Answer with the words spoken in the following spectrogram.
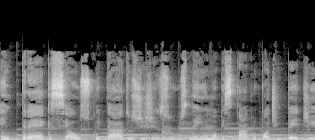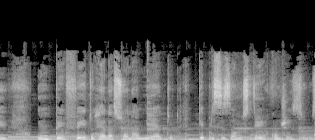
Entregue-se aos cuidados de Jesus. Nenhum obstáculo pode impedir um perfeito relacionamento que precisamos ter com Jesus.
